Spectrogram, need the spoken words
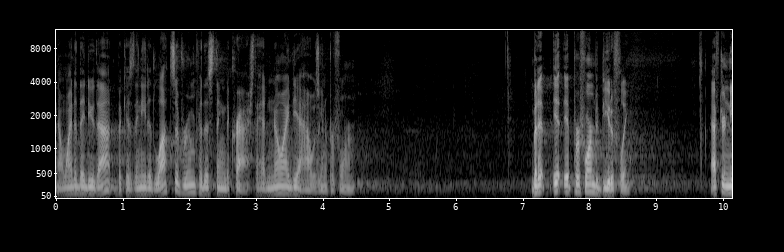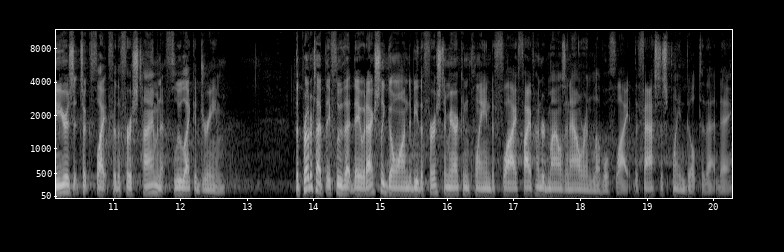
Now, why did they do that? Because they needed lots of room for this thing to crash. They had no idea how it was going to perform. But it, it, it performed beautifully. After New Year's, it took flight for the first time and it flew like a dream. The prototype they flew that day would actually go on to be the first American plane to fly 500 miles an hour in level flight, the fastest plane built to that day.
